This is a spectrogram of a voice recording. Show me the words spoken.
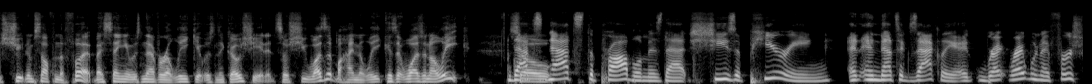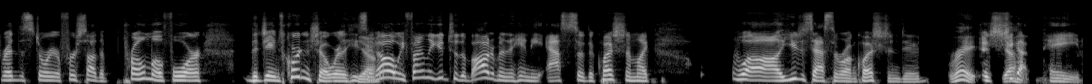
shooting himself in the foot by saying it was never a leak, it was negotiated. So she wasn't behind the leak because it wasn't a leak. That's so, that's the problem is that she's appearing and and that's exactly it. right right when I first read the story or first saw the promo for the James Corden show where he said, "Oh, we finally get to the bottom," and then he asks her the question. I'm like, "Well, you just asked the wrong question, dude. Right. she yeah. got paid."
